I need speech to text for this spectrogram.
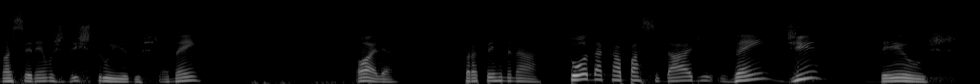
nós seremos destruídos. Amém? Olha, para terminar, toda a capacidade vem de Deus.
